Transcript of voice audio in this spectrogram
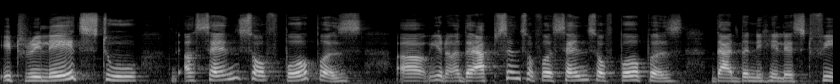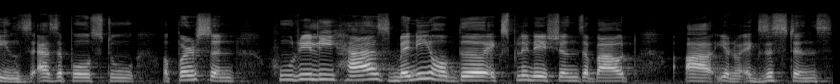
it relates to a sense of purpose uh, you know the absence of a sense of purpose that the nihilist feels as opposed to a person who really has many of the explanations about uh, you know existence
